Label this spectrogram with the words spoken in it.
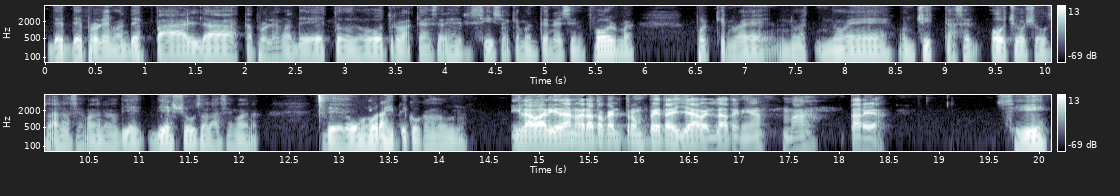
desde problemas de espalda hasta problemas de esto, de lo otro, hay que hacer ejercicio, hay que mantenerse en forma, porque no es, no es, no es un chiste hacer 8 shows a la semana, 10, 10 shows a la semana, de dos horas y pico cada uno. Y la variedad no era tocar trompeta y ya, ¿verdad? Tenía más tareas. Sí.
